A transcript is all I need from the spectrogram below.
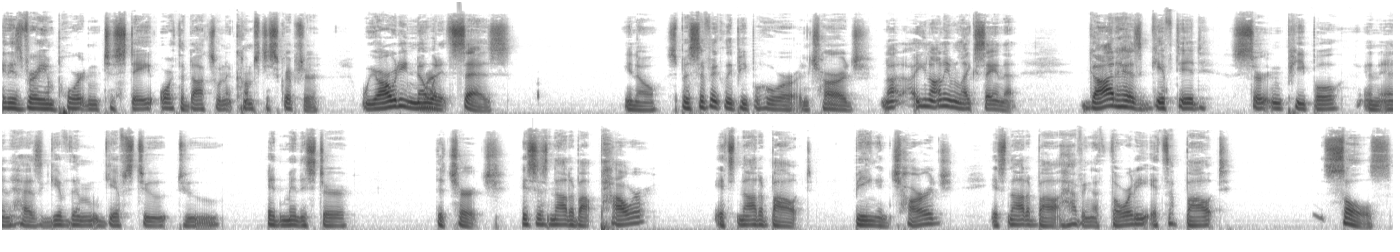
It is very important to stay orthodox when it comes to scripture. We already know right. what it says you know, specifically people who are in charge. Not, you know, I don't even like saying that. God has gifted certain people and, and has give them gifts to, to administer the church. It's just not about power. It's not about being in charge. It's not about having authority. It's about souls.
